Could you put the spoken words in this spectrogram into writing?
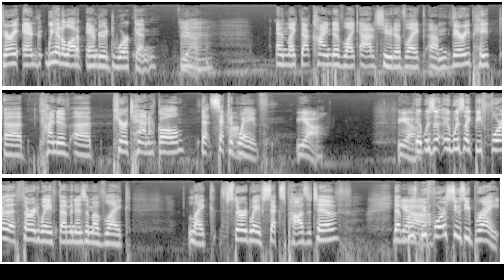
very and we had a lot of andrea dworkin Yeah. and like that kind of like attitude of like um very pa- uh kind of uh puritanical that second wave Yeah. Yeah. it was it was like before the third wave feminism of like like third wave sex positive that Yeah. was before Susie Bright.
